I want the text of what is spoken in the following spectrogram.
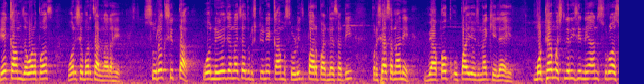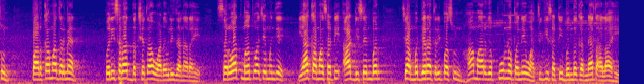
हे काम जवळपास वर्षभर चालणार आहे. सुरक्षितता व नियोजनाच्या दृष्टीने काम सोळीत पार पाडण्यासाठी प्रशासनाने व्यापक उपाययोजना केल्या आहेत. मोठ्या मशिनरीचे ज्ञान सुरू असून पाडकामादरम्यान परिसरात दक्षता वाढवली जाणार आहे. सर्वात महत्त्वाचे म्हणजे या कामासाठी आठ डिसेंबरच्या मध्यरात्रीपासून हा मार्ग पूर्णपणे वाहतुकीसाठी बंद करण्यात आला आहे.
